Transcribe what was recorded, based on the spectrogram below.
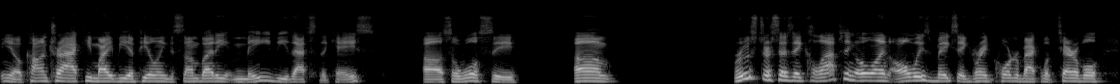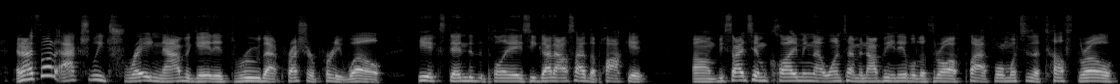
you know, contract, he might be appealing to somebody. Maybe that's the case. Uh, so we'll see. Um, Rooster says a collapsing O line always makes a great quarterback look terrible. And I thought actually Trey navigated through that pressure pretty well. He extended the plays, he got outside the pocket, um, besides him climbing that one time and not being able to throw off platform, which is a tough throw,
